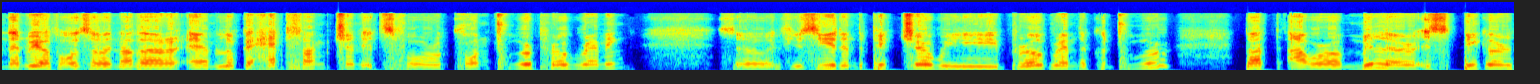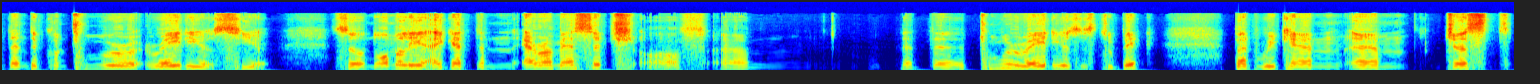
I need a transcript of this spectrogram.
And then we have also another um, look ahead function. It's for contour programming. So if you see it in the picture, we program the contour but our miller is bigger than the contour radius here. So normally I get an error message of um, that the tool radius is too big, but we can um, just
